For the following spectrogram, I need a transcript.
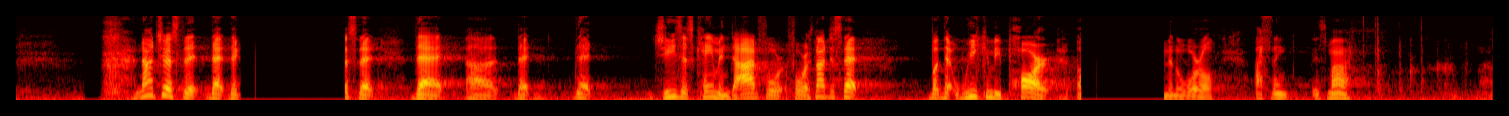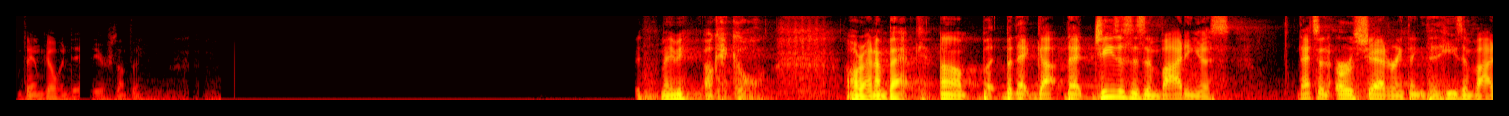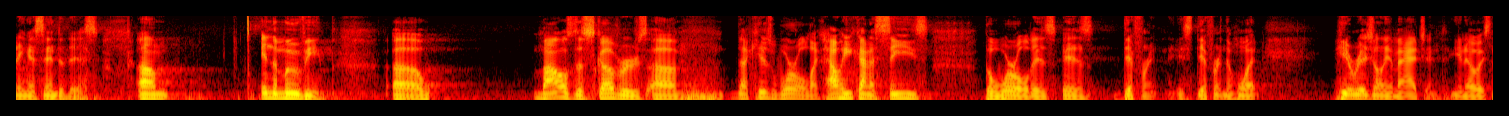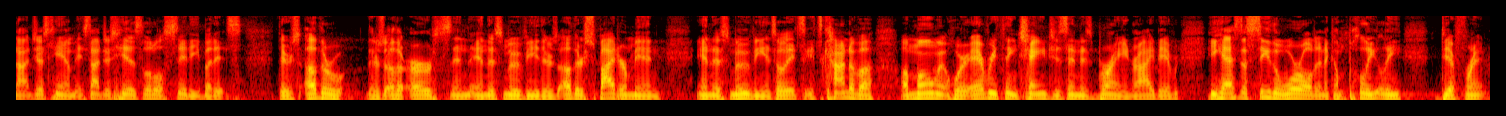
not just that, that, that, that, that, uh, that, that Jesus came and died for, for us, not just that, but that we can be part of in the world. I think it's my, I think I'm going dead here or something. Maybe? Okay, cool. All right, I'm back. Um, but but that, God, that Jesus is inviting us, that's an earth shattering thing that he's inviting us into this. Um, in the movie, uh, Miles discovers uh, like his world, like how he kind of sees the world is, is different. It's different than what he originally imagined. You know, it's not just him, it's not just his little city, but it's there's other there's other Earths in, in this movie. There's other Spider-Men in this movie. And so it's, it's kind of a, a moment where everything changes in his brain, right? He has to see the world in a completely different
